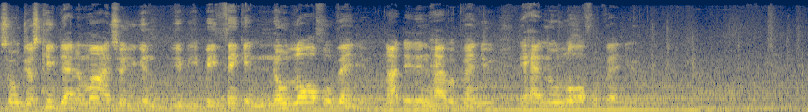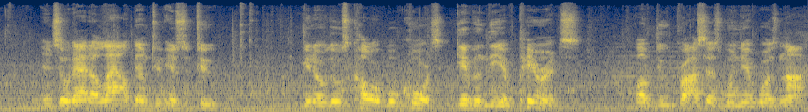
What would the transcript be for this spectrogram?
So just keep that in mind so you can you be- thinking no lawful venue. Not they didn't have a venue, they had no lawful venue. And so that allowed them to institute, you know, those colorable courts given the appearance of due process when there was not.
